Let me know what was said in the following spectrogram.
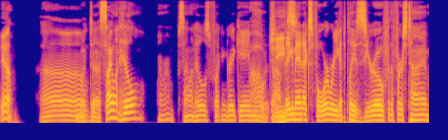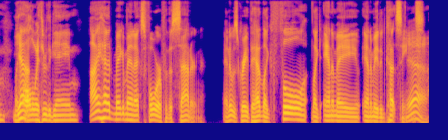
yeah. Um, but uh, Silent Hill. I remember Silent Hill's a fucking great game. Oh, Uh, jeez. Mega Man X4, where you got to play as Zero for the first time, like Yeah. all the way through the game. I had Mega Man X4 for the Saturn, and it was great. They had like full like anime animated cutscenes. Yeah.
